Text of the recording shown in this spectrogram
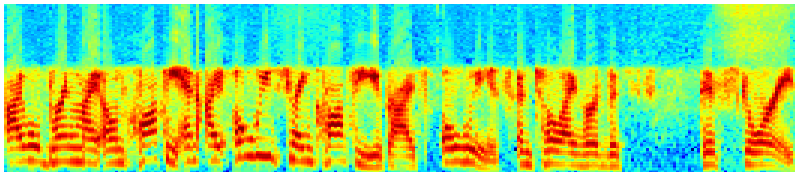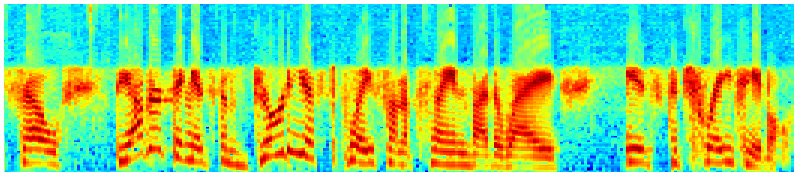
I will bring my own coffee. And I always drank coffee, you guys, always, until I heard this this story. So the other thing is the dirtiest place on a plane, by the way, is the tray table.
